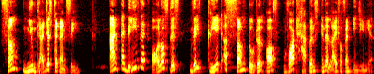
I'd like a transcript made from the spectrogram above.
some new gadgets that I'm seeing. And I believe that all of this will create a sum total of what happens in the life of an engineer.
